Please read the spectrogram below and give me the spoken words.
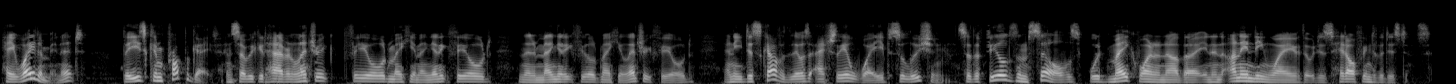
Hey, wait a minute. These can propagate. And so we could have an electric field making a magnetic field, and then a magnetic field making an electric field. And he discovered there was actually a wave solution. So the fields themselves would make one another in an unending wave that would just head off into the distance.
